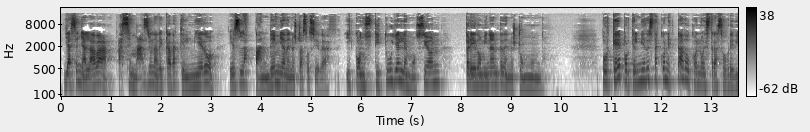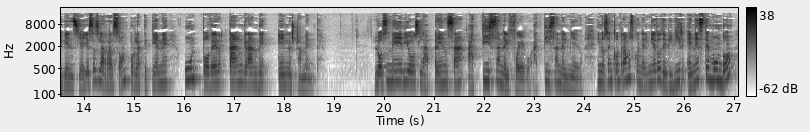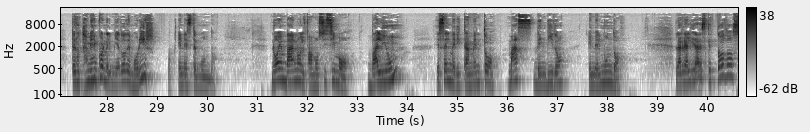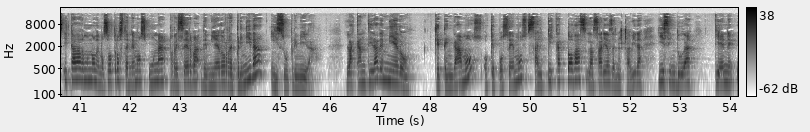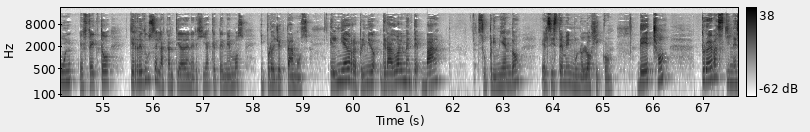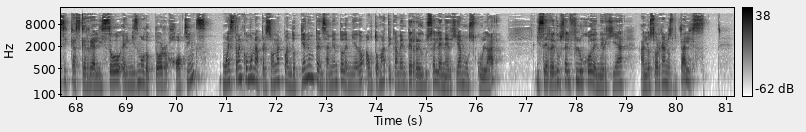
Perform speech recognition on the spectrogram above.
ya señalaba hace más de una década que el miedo es la pandemia de nuestra sociedad y constituye la emoción predominante de nuestro mundo. ¿Por qué? Porque el miedo está conectado con nuestra sobrevivencia y esa es la razón por la que tiene un poder tan grande en nuestra mente. Los medios, la prensa atizan el fuego, atizan el miedo. Y nos encontramos con el miedo de vivir en este mundo, pero también con el miedo de morir en este mundo. No en vano el famosísimo Valium es el medicamento más vendido en el mundo. La realidad es que todos y cada uno de nosotros tenemos una reserva de miedo reprimida y suprimida. La cantidad de miedo que tengamos o que poseemos salpica todas las áreas de nuestra vida y sin duda tiene un efecto que reduce la cantidad de energía que tenemos y proyectamos. El miedo reprimido gradualmente va suprimiendo el sistema inmunológico. De hecho, pruebas kinésicas que realizó el mismo doctor Hawkins muestran cómo una persona cuando tiene un pensamiento de miedo automáticamente reduce la energía muscular y se reduce el flujo de energía a los órganos vitales.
